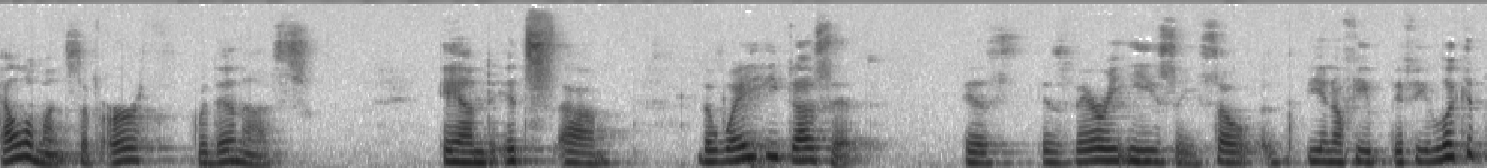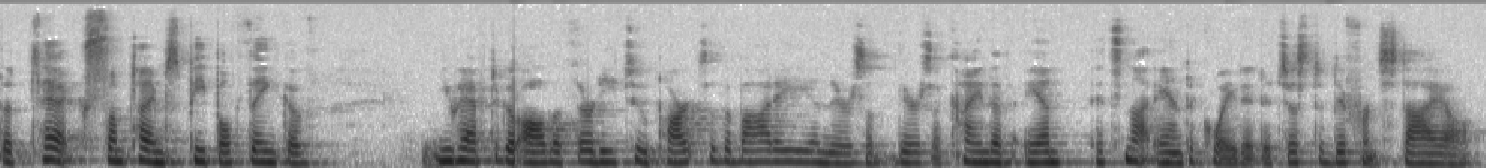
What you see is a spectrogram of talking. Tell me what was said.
elements of earth within us. And it's um, the way he does it is is very easy. So you know, if you if you look at the text, sometimes people think of you have to go all the 32 parts of the body, and there's a there's a kind of and it's not antiquated. It's just a different style.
